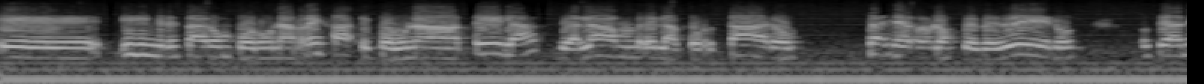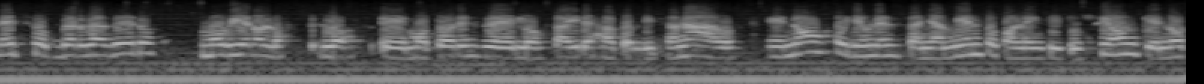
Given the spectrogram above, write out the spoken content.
eh, ingresaron por una reja, eh, por una tela de alambre, la cortaron, dañaron los bebederos, o sea, han hecho verdaderos, movieron los, los eh, motores de los aires acondicionados, enojo y un ensañamiento con la institución que no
